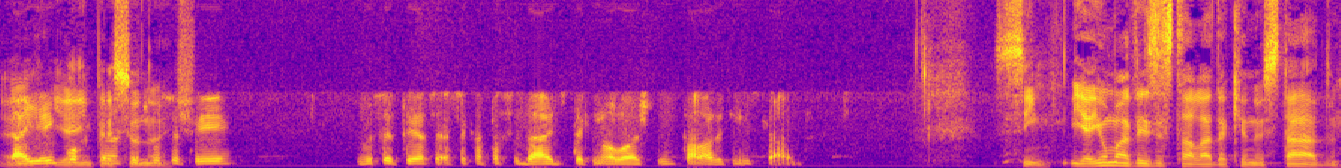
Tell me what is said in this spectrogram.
É, Daí a importância é de você ter, você ter essa, essa capacidade tecnológica instalada aqui no Estado. Sim, e aí uma vez instalado aqui no estado,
